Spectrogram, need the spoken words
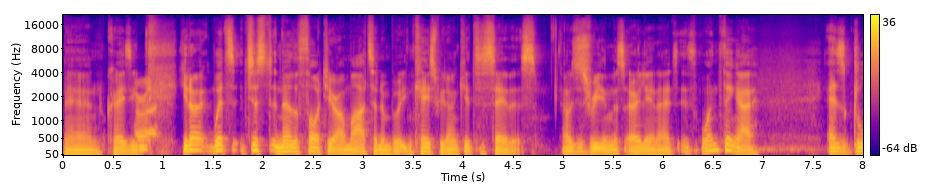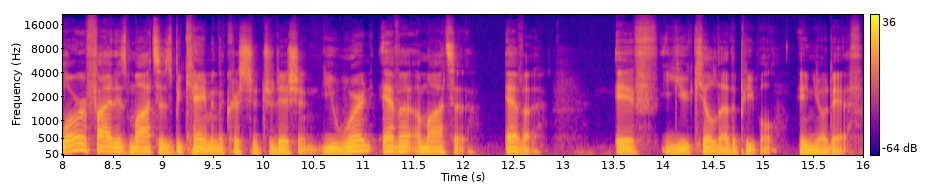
Man, crazy. Right. You know, what's just another thought here on martyrdom, but in case we don't get to say this, I was just reading this earlier, and it's one thing I, as glorified as martyrs became in the Christian tradition, you weren't ever a martyr, ever, if you killed other people in your death.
